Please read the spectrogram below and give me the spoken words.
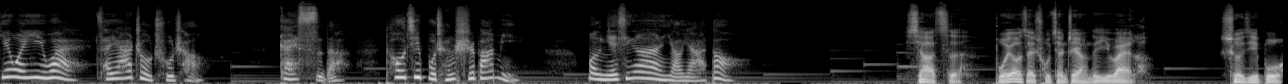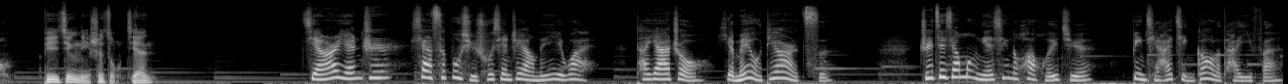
因为意外才压轴出场，该死的！偷鸡不成蚀把米，孟年心暗暗咬牙道：“下次不要再出现这样的意外了。设计部，毕竟你是总监。简而言之，下次不许出现这样的意外。他压轴也没有第二次，直接将孟年心的话回绝，并且还警告了他一番。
